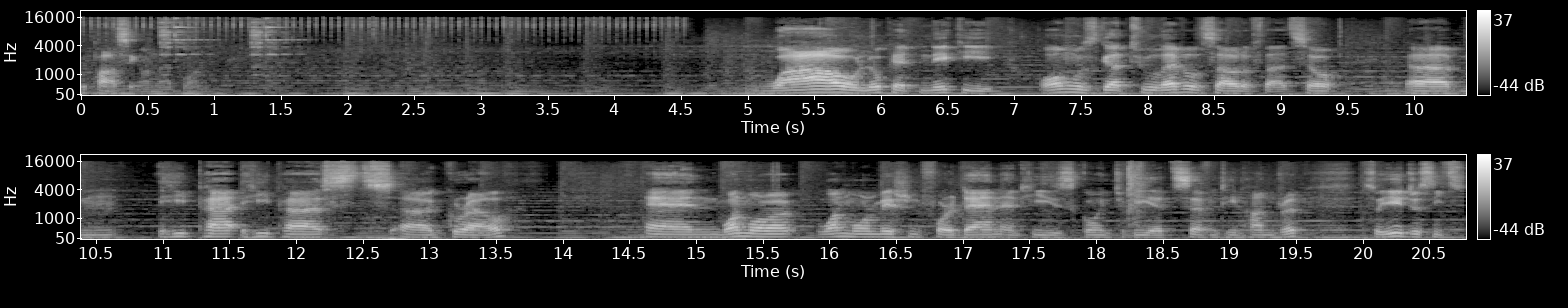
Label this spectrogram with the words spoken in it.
We're passing on that one. Wow, look at Nikki. Almost got two levels out of that. So um, he pa- he passed uh, Grell, and one more one more mission for Dan, and he's going to be at 1700. So he just needs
